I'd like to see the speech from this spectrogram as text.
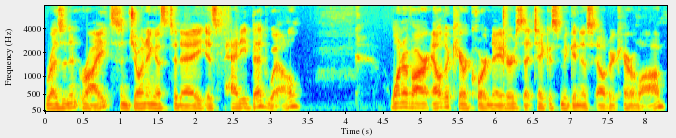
resident rights. And joining us today is Patty Bedwell, one of our elder care coordinators at Takis McGinnis Elder Care Law.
